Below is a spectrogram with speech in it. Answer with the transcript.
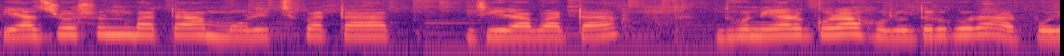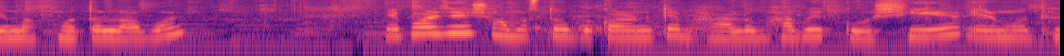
পেঁয়াজ, রসুন বাটা, মরিচ বাটা, জিরা বাটা, ধনিয়ার গুঁড়া, হলুদের গুঁড়া আর পরিমাপ মতো লবণ। এরপর যে সমস্ত উপকরণকে ভালোভাবে কষিয়ে এর মধ্যে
